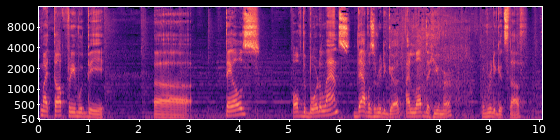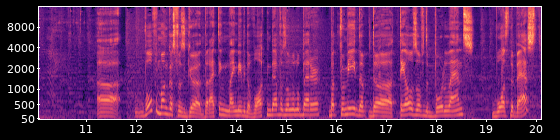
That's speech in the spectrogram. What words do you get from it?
my top three would be uh, Tales of the Borderlands. That was really good. I love the humor. Really good stuff. Uh, Wolf Among Us was good, but I think like maybe The Walking Dead was a little better. But for me, the, the Tales of the Borderlands was the best,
